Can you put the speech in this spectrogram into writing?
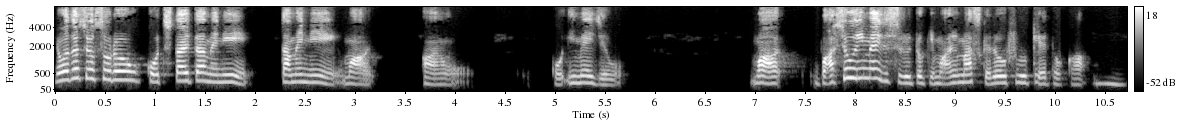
で私はそれをこう伝えるために、ために、まあ、あの、こう、イメージを、まあ、場所をイメージするときもありますけど、風景とか。うん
